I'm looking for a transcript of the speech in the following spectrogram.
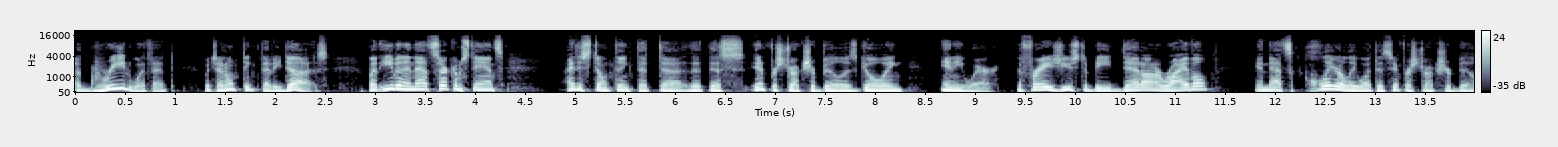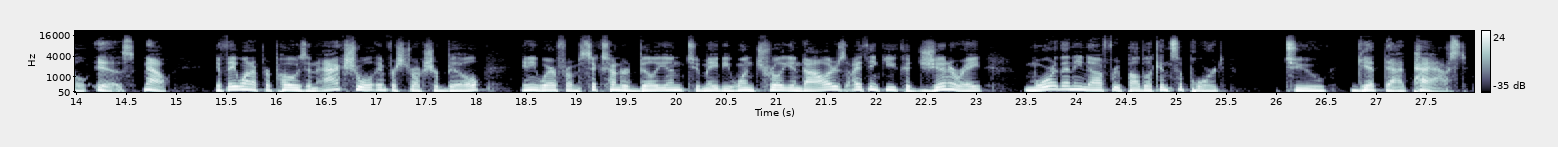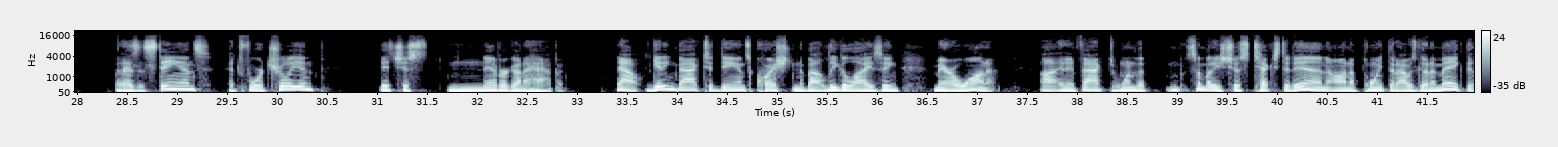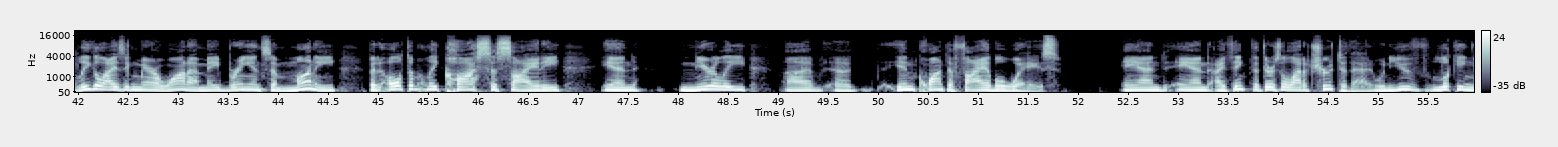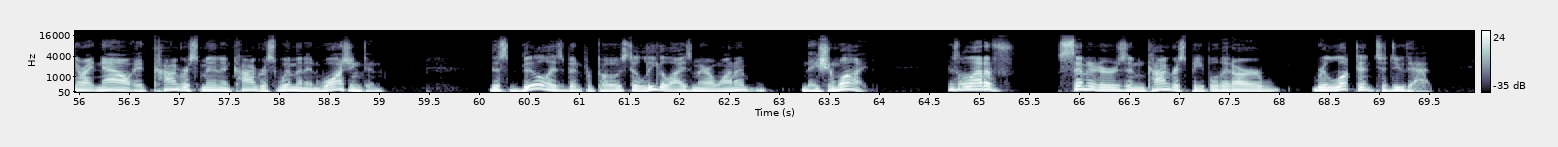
agreed with it, which I don't think that he does. But even in that circumstance, I just don't think that uh, that this infrastructure bill is going anywhere. The phrase used to be "dead on arrival," and that's clearly what this infrastructure bill is. Now, if they want to propose an actual infrastructure bill, anywhere from 600 billion to maybe 1 trillion dollars, I think you could generate more than enough Republican support to get that passed. But as it stands at 4 trillion, it's just never going to happen. Now, getting back to Dan's question about legalizing marijuana. Uh, and in fact, one of the somebody's just texted in on a point that I was going to make that legalizing marijuana may bring in some money, but ultimately cost society in nearly uh, uh, inquantifiable ways. And and I think that there's a lot of truth to that. When you're looking right now at congressmen and congresswomen in Washington this bill has been proposed to legalize marijuana nationwide. There's a lot of senators and congresspeople that are reluctant to do that.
